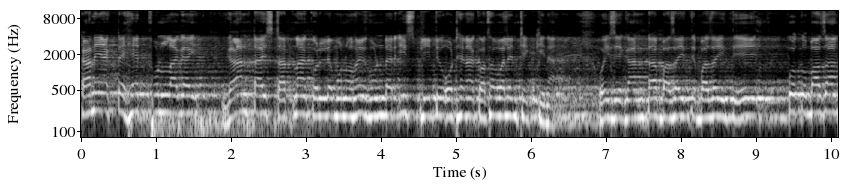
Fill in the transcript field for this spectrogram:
কানে একটা হেডফোন লাগাই, গানটা স্টার্ট না করলে মনে হয় হুন্ডার স্পিডে ওঠে না, কথা বলেন ঠিক কিনা? ওই যে গানটা বাজাইতে বাজাইতে কত বাজান?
